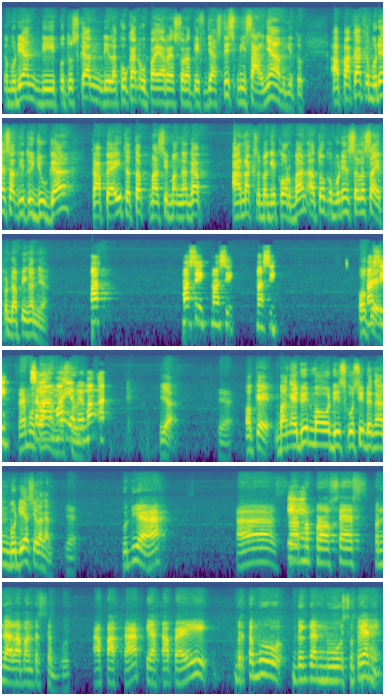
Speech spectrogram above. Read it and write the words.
kemudian diputuskan dilakukan upaya restoratif justice misalnya begitu, apakah kemudian saat itu juga KPI tetap masih menganggap anak sebagai korban atau kemudian selesai pendampingannya? Masih, masih, masih. Oke. Masih. Selama ya memang. Ya. Ya. Oke, Bang Edwin mau diskusi dengan Budia, silakan. Ya. Budia, uh, selama proses pendalaman tersebut, apakah pihak KPI bertemu dengan Bu Supriyani?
